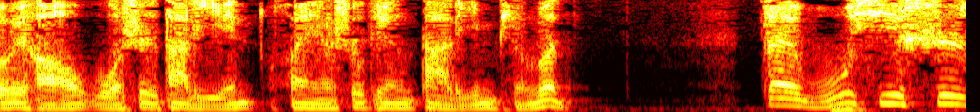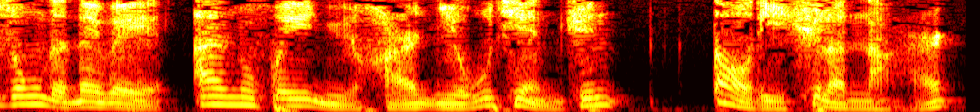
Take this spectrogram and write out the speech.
各位好，我是大李银，欢迎收听大李银评论。在无锡失踪的那位安徽女孩牛建军，到底去了哪儿？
